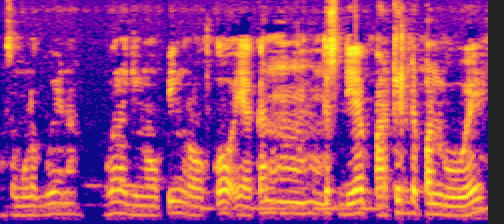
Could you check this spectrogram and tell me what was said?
Langsung mulai gue nang. Gue lagi ngopi ngerokok ya kan. Mhm. terus dia parkir depan gue.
